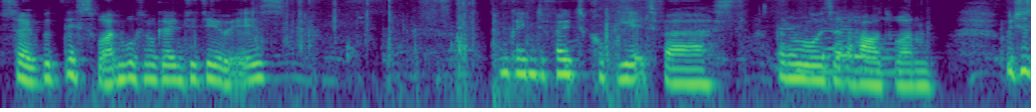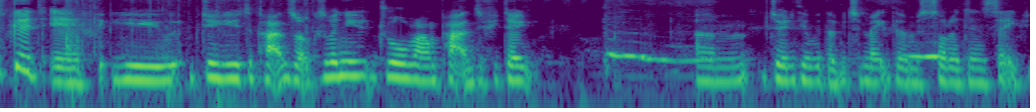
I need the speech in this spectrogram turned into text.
So with this one, what I'm going to do is I'm going to photocopy it first. I'll always have a hard one which is good if you do use the patterns a lot because when you draw around patterns if you don't um, do anything with them to make them solid and safe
